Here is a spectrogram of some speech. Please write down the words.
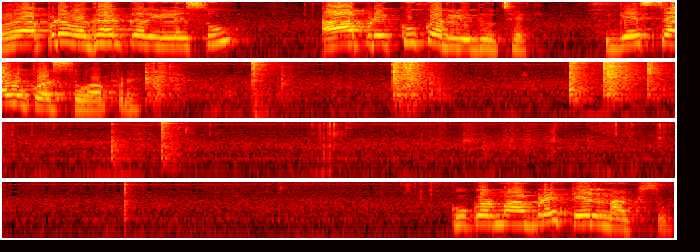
હવે આપણે વઘાર કરી લેશું આ આપણે કુકર લીધું છે. ગેસ ચાલુ કરશું આપણે. કુકરમાં આપણે તેલ નાખશું.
